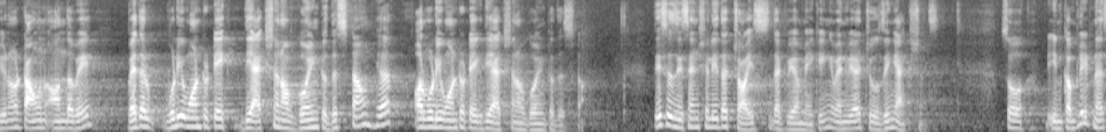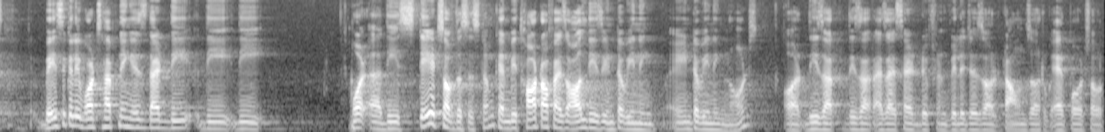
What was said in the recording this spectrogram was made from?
you know town on the way whether would you want to take the action of going to this town here or would you want to take the action of going to this town. This is essentially the choice that we are making when we are choosing actions. So, in completeness basically what is happening is that the, the, the what uh, the states of the system can be thought of as all these intervening intervening nodes or these are these are as I said different villages or towns or airports or,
